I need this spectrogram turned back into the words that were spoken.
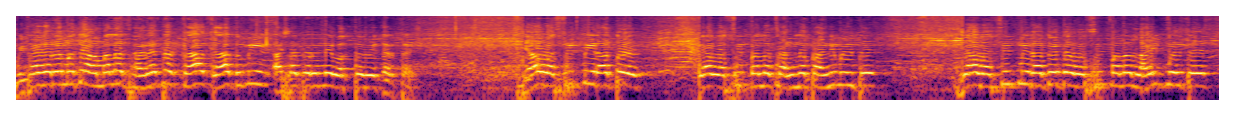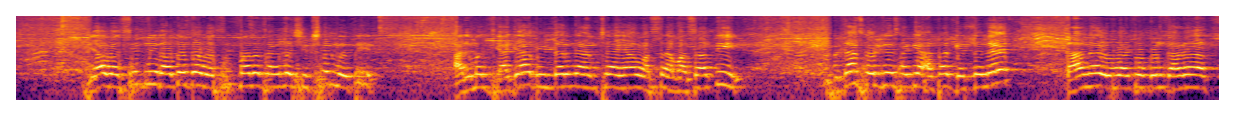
मिठागरामध्ये आम्हाला जाण्याचा का का तुम्ही अशा तऱ्हेने वक्तव्य करताय? ज्या वस्तीत मी राहतोय त्या वस्तीत मला चांगलं पाणी मिळते ज्या वस्तीत मी राहतोय त्या वस्तीत मला लाइट मिळते. ज्या वस्तीत मी राहतोय त्या वस्तीत मला चांगलं शिक्षण मिळते. आणि मग ज्या ज्या बिल्डरने आमच्या ह्या वसा वसाहती विकास योजनेसाठी हातात घेतलेले का नाही उभा ठोकून काढत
